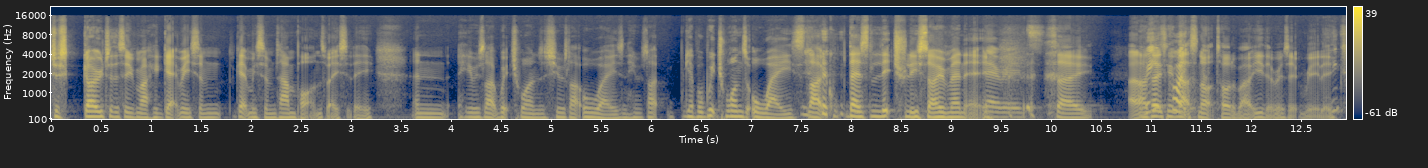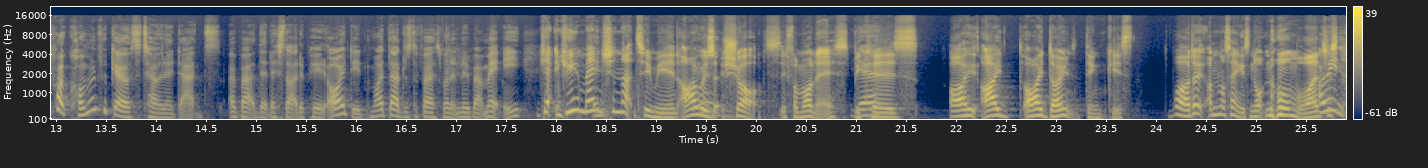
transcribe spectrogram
just go to the supermarket get me some get me some tampons basically, and he was like, "Which ones?" And she was like, "Always," and he was like, "Yeah, but which ones always? Like, there's literally so many." there is. So I, think don't think that's not told about either, is it? Really? I think it's quite common for girls to tell their dads about that they started a period. I did. My dad was the first one that knew about me. Yeah, you mentioned that to me, and I was shocked, if I'm honest, Yeah. because I I I don't think it's. Well, I don't, I'm not saying it's not normal. I, I just mean-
